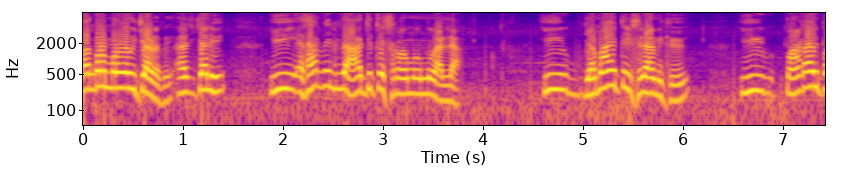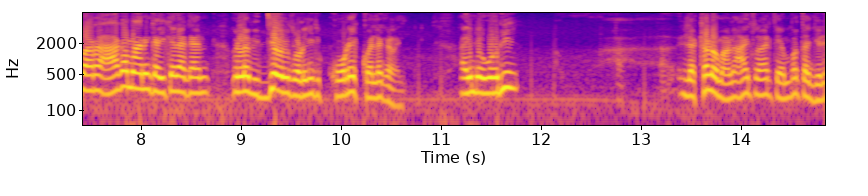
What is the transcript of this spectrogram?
തന്ത്രം പ്രയോഗിച്ചാണത്. അത് വെച്ചാൽ ഈ യഥാർത്ഥത്തിൽ ഇത് ആദ്യത്തെ ശ്രമമൊന്നുമല്ല. ഈ ജമായത്ത് ഇസ്ലാമിക്ക് ഈ മാടായിപ്പാറ ആകമാനം കൈക്കലാക്കാൻ ഉള്ള വിദ്യകൾ തുടങ്ങിയിട്ട് കുറേ കൊല്ലങ്ങളായി. അതിന്റെ ഒരു ലക്ഷണമാണ് ആയിരത്തി തൊള്ളായിരത്തി എൺപത്തഞ്ചിൽ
